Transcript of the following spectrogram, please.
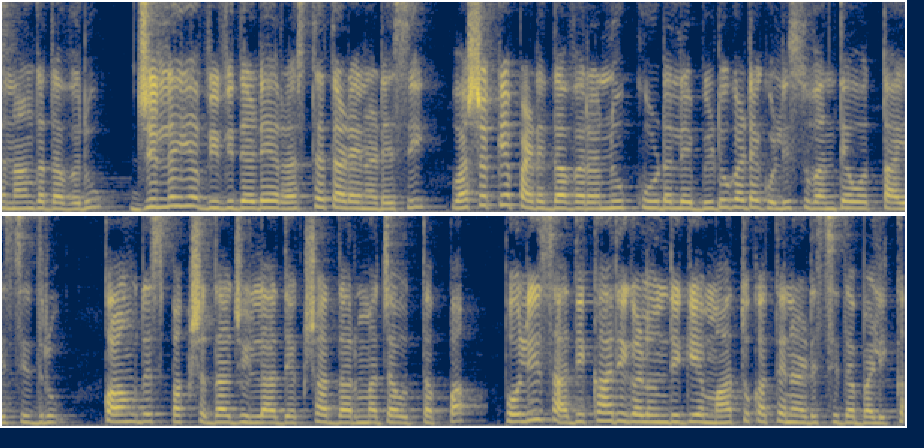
ಜನಾಂಗದವರು ಜಿಲ್ಲೆಯ ವಿವಿಧೆಡೆ ರಸ್ತೆ ತಡೆ ನಡೆಸಿ ವಶಕ್ಕೆ ಪಡೆದವರನ್ನು ಕೂಡಲೇ ಬಿಡುಗಡೆಗೊಳಿಸುವಂತೆ ಒತ್ತಾಯಿಸಿದ್ರು. ಕಾಂಗ್ರೆಸ್ ಪಕ್ಷದ ಜಿಲ್ಲಾಧ್ಯಕ್ಷ ಧರ್ಮಜ ಉತ್ತಪ್ಪ, ಪೊಲೀಸ್ ಅಧಿಕಾರಿಗಳೊಂದಿಗೆ ಮಾತುಕತೆ ನಡೆಸಿದ ಬಳಿಕ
